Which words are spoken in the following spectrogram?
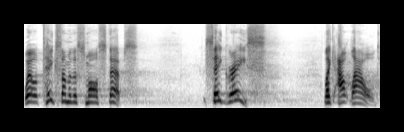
Well, take some of the small steps. Say grace, like out loud.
